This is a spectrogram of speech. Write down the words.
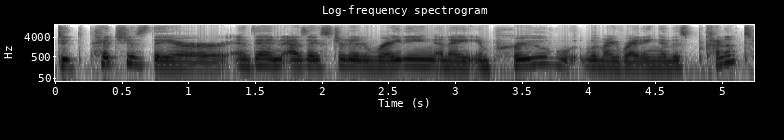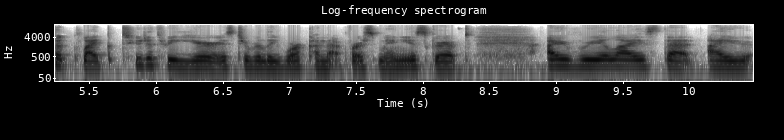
did pitches there. And then as I started writing and I improved with my writing, and this kind of took like two to three years to really work on that first manuscript, I realized that I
